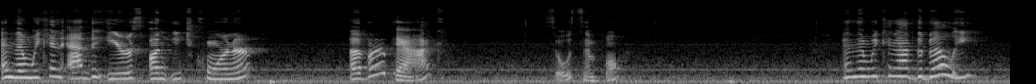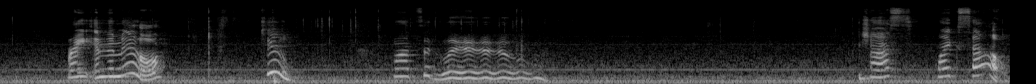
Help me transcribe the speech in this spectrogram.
And then we can add the ears on each corner of our bag. So simple. And then we can add the belly right in the middle too. Lots of glue. Just like so.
